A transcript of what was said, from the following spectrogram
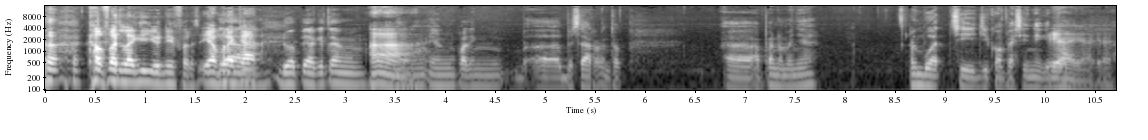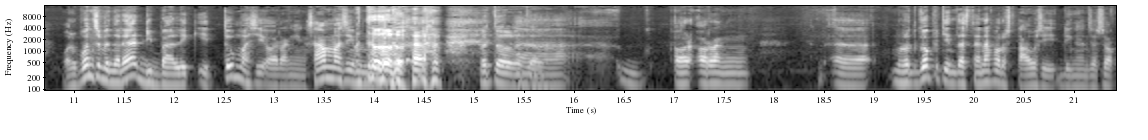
Kapan lagi universe? Ya mereka Ya, dua pihak itu yang Ah. yang, yang paling eh, besar untuk eh, apa namanya membuat si G Confess ini gitu. Iya, iya, iya. Walaupun sebenarnya di balik itu masih orang yang sama sih Betul. betul, betul. Eh, or- orang eh, menurut gue pecinta stand up harus tahu sih dengan sosok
